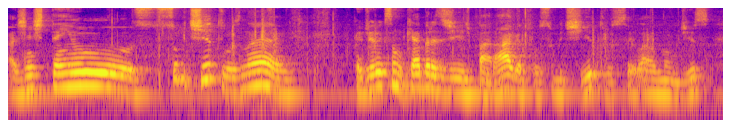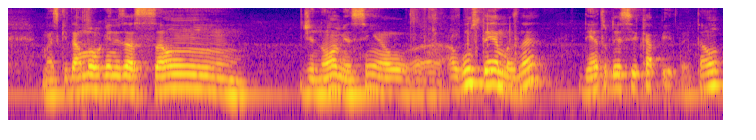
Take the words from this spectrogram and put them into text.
a gente tem os subtítulos, né? Eu diria que são quebras de, de parágrafos, subtítulos, sei lá o nome disso, mas que dá uma organização de nome, assim, a, a, alguns temas, né? Dentro desse capítulo. Então,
